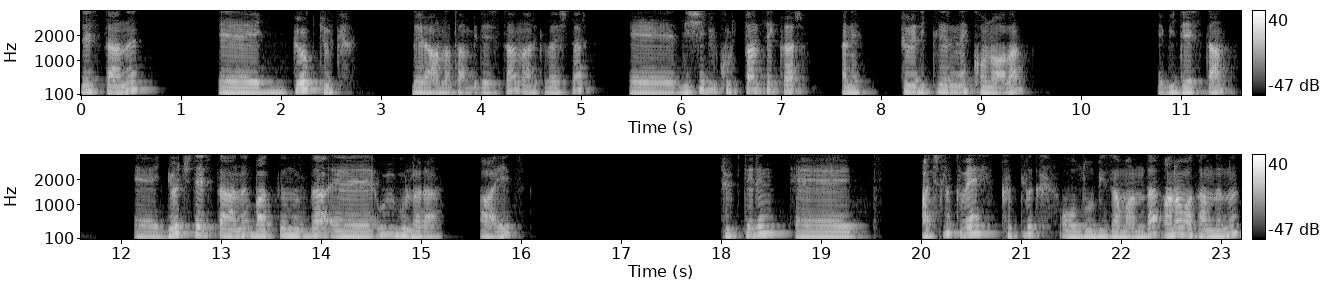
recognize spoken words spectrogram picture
destanı e, Göktürkleri anlatan bir destan arkadaşlar. E, dişi bir kurttan tekrar hani türediklerine konu alan e, bir destan. E, Göç destanı baktığımızda e, Uygurlara ait. Türklerin e, açlık ve kıtlık olduğu bir zamanda ana vatanlarını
